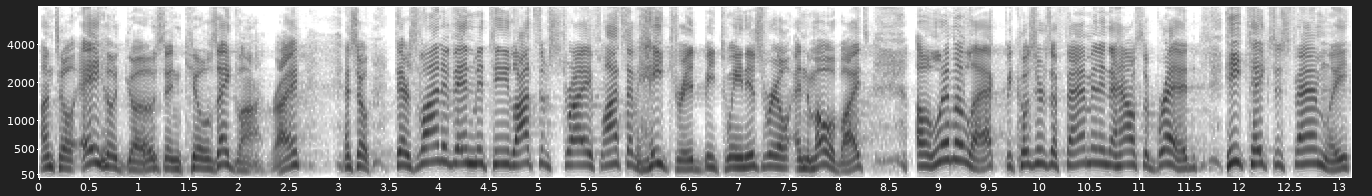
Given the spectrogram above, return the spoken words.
until Ehud goes and kills Eglon, right? And so there's a lot of enmity, lots of strife, lots of hatred between Israel and the Moabites. Elimelech, because there's a famine in the house of bread, he takes his family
